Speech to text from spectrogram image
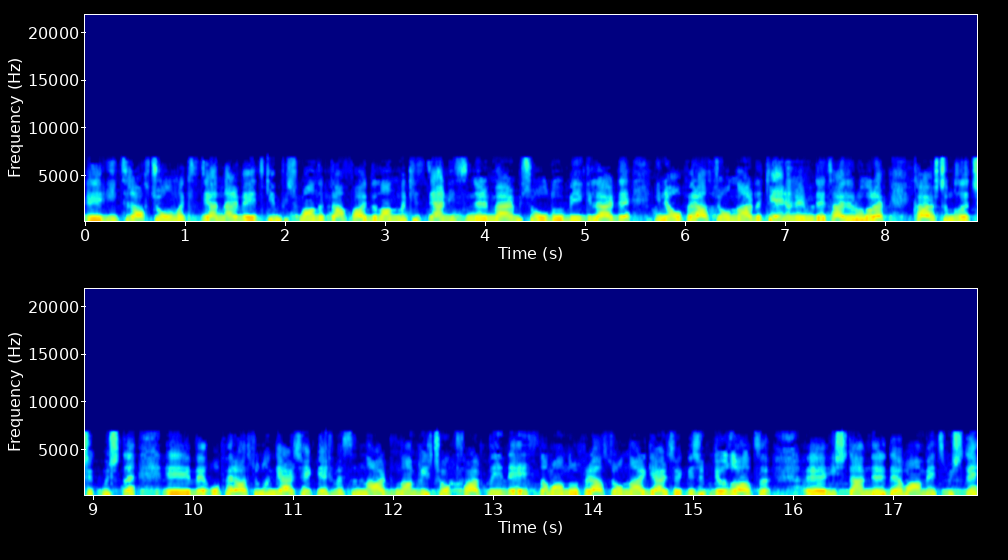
e, itirafçı olmak isteyenler ve etkin pişmanlıktan faydalanmak isteyen isimlerin vermiş olduğu bilgilerde yine operasyonlardaki en önemli detaylar olarak karşımıza çıkmıştı. E, ve operasyonun gerçekleşmesinin ardından birçok farklı ilde eş zamanlı operasyonlar gerçekleşip gözaltı e, işlemleri devam etmişti.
